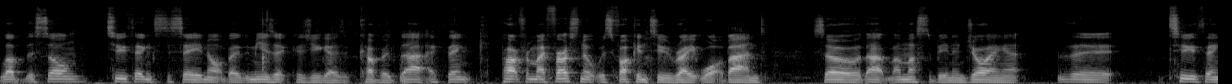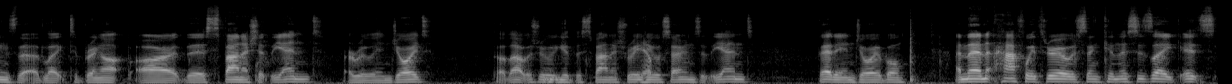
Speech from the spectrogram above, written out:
Love the song. Two things to say, not about the music, because you guys have covered that, I think. Apart from my first note was fucking too right, what a band. So that I must have been enjoying it. The two things that I'd like to bring up are the Spanish at the end. I really enjoyed. Thought that was really Mm. good. The Spanish radio Yep. sounds at the end, very enjoyable. And then halfway through, I was thinking this is like it's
